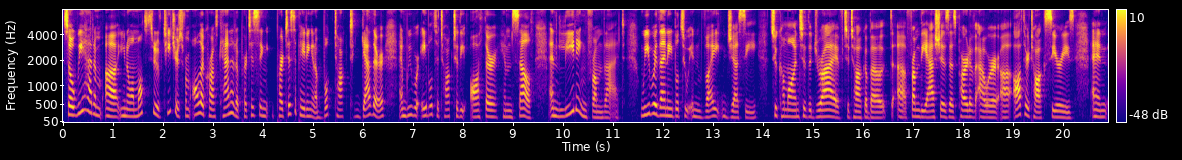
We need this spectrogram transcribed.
So we had a, uh, you know, a multitude of teachers from all across Canada participating, participating in a book talk together. And we were able to talk to the author himself. And leading from that, we were then able to invite Jesse to come on to the drive to talk about uh, From the Ashes as part of our uh, Author Talk series. And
